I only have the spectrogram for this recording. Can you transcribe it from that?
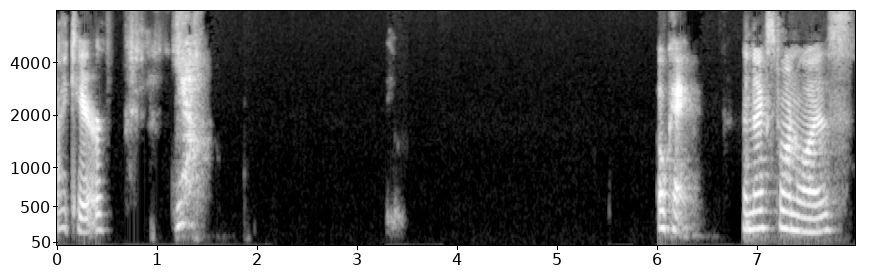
I care. Yeah. Okay. The next one was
